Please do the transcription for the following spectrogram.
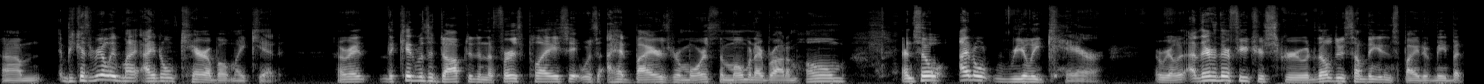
Um, because really my I don't care about my kid. All right, the kid was adopted in the first place. It was I had buyer's remorse the moment I brought him home, and so I don't really care. Really, uh, their their future's screwed. They'll do something in spite of me, but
